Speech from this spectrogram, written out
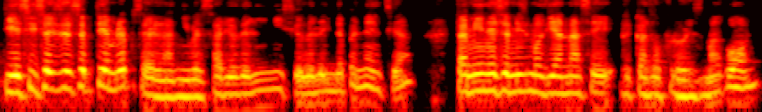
16 de septiembre, pues el aniversario del inicio de la independencia. También ese mismo día nace Ricardo Flores Magón.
